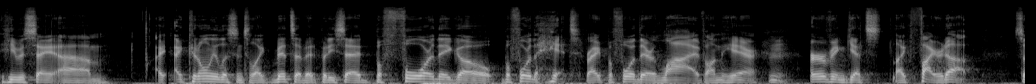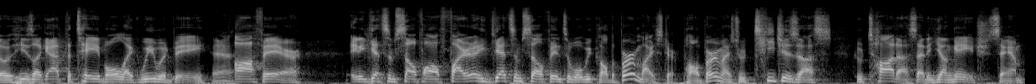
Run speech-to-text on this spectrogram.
He was saying, um, I, I could only listen to like bits of it, but he said before they go, before the hit, right, before they're live on the air, Hmm. Irvin gets like fired up. So he's like at the table, like we would be, Yeah. off air, and he gets himself all fired. up. He gets himself into what we call the Burmeister, Paul Burmeister, who teaches us, who taught us at a young age, Sam,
